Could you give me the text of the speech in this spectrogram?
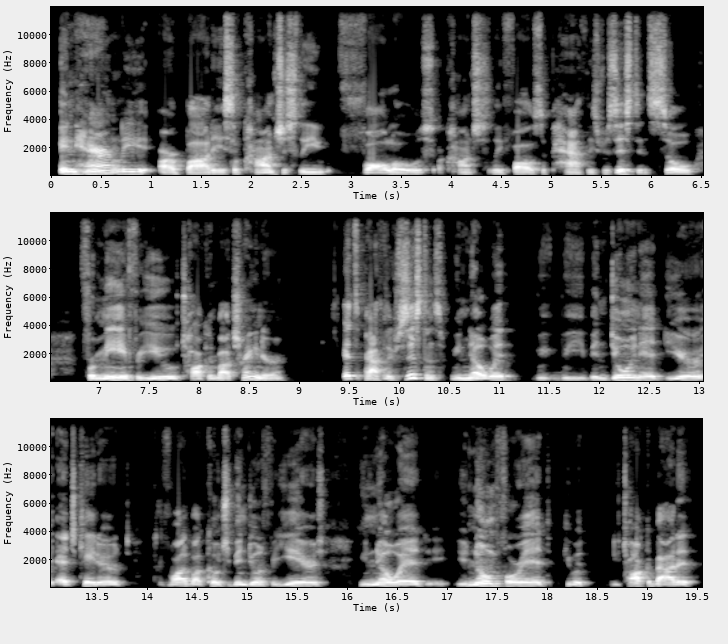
Inherently, our body subconsciously follows or consciously follows the path of least resistance. So, for me and for you, talking about trainer, it's a path of resistance. We know it. We, we've been doing it. You're an educator, volleyball coach. You've been doing it for years. You know it. You're known for it. People, you talk about it.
